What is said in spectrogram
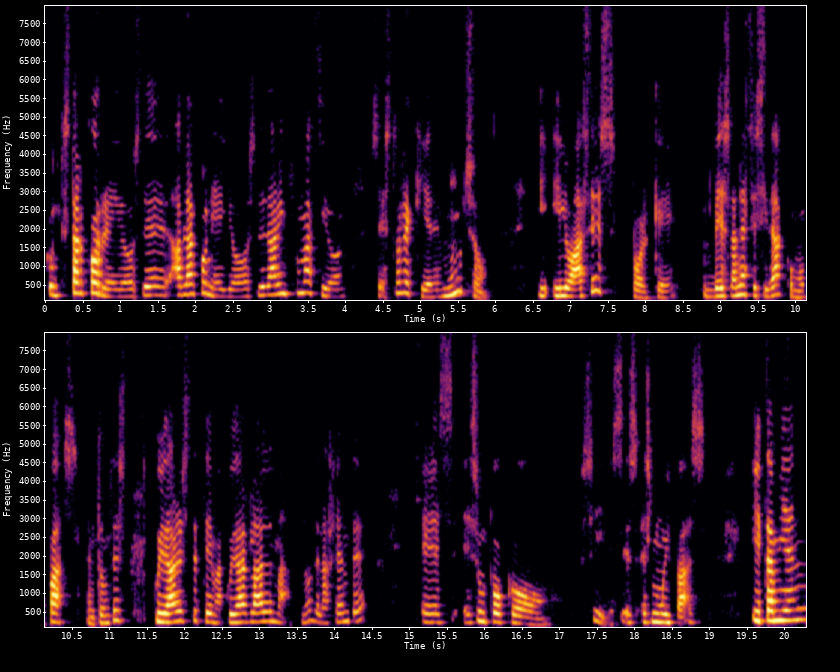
contestar correos, de hablar con ellos, de dar información. esto requiere mucho y, lo haces porque ves la necesidad como PAS. Entonces, cuidar este tema, cuidar el alma de la gente es, es, un poco, sí, es, es, muy PAS. Y también...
